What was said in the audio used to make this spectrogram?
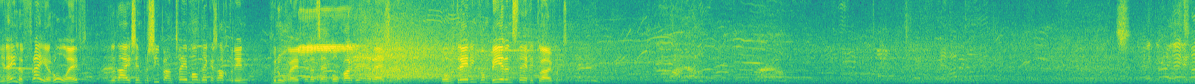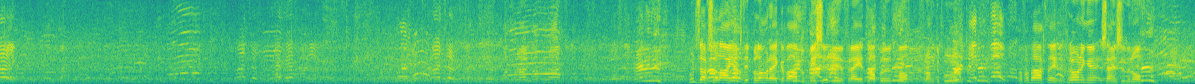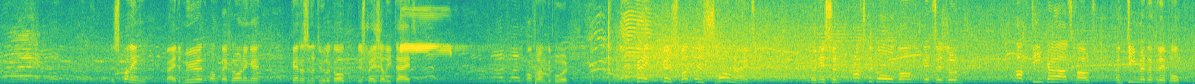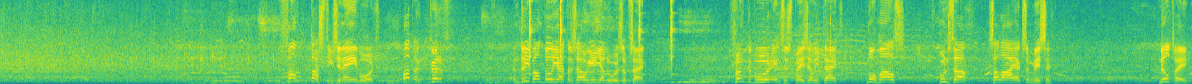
Die een hele vrije rol heeft. Omdat Ajax in principe aan twee mandekkers achterin genoeg heeft. En dat zijn Bogarde en Reiziger. De overtreding van Berends tegen Kluivert. Woensdag zal Ajax dit belangrijke wapen missen. De vrije trappen van Frank de Boer. Maar vandaag tegen Groningen zijn ze er nog. De spanning bij de muur. Want bij Groningen kennen ze natuurlijk ook de specialiteit van Frank de Boer. Kijk eens, wat een schoonheid. Het is zijn achtste goal van dit seizoen. 18 karaats goud. Een 10 met de griffel. Fantastisch in één woord. Wat een curve. Een driebandbiljarter zou hier jaloers op zijn. Frank de Boer in zijn specialiteit. Nogmaals, woensdag zal Ajax hem missen. 0-2.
